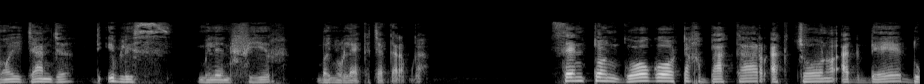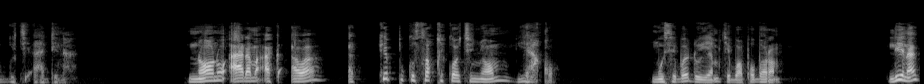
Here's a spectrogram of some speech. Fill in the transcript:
mooy jaan ja di iblis mi leen fiir ba ñu lekk ca garab ga seen tooñ googoo tax bàkkaar ak coono ak dee dugg ci àddina noonu aadama ak awa ak képp ku soqi ko ci ñoom yàqu musiba du yem ci bopp boroom lii nag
